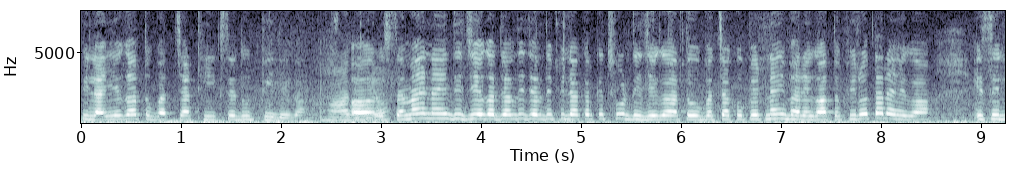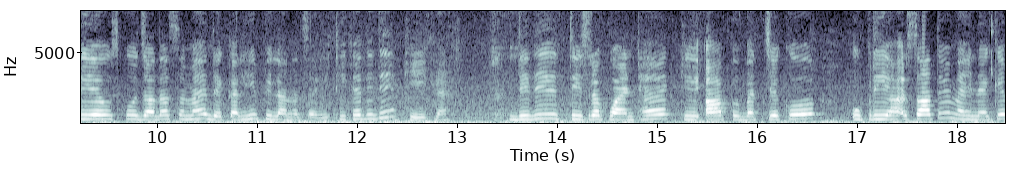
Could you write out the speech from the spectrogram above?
पिलाइएगा तो बच्चा ठीक से दूध पी लेगा। हाँ और और? समय नहीं दीजिएगा जल्दी जल्दी पिला करके छोड़ दीजिएगा तो बच्चा को पेट नहीं भरेगा तो फिर होता रहेगा। इसीलिए उसको ज़्यादा समय देकर ही पिलाना चाहिए। ठीक है दीदी? ठीक है। दीदी तीसरा पॉइंट है कि आप बच्चे को ऊपरी आहार सातवें महीने के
